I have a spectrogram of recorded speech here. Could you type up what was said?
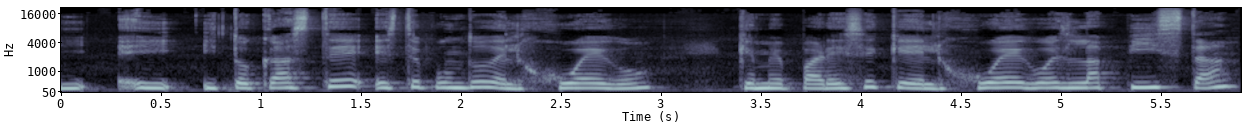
Y, y, tocaste este punto del juego, que me parece que el juego es la pista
